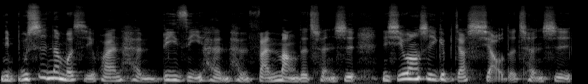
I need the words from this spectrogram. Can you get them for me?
你不是那么喜欢很 busy、很很繁忙的城市，你希望是一个比较小的城市，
